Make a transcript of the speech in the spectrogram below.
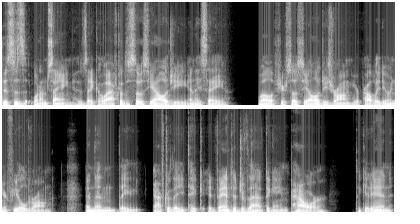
this is what I'm saying is they go after the sociology and they say, well, if your sociology's wrong, you're probably doing your field wrong. And then they after they take advantage of that to gain power, to get in,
